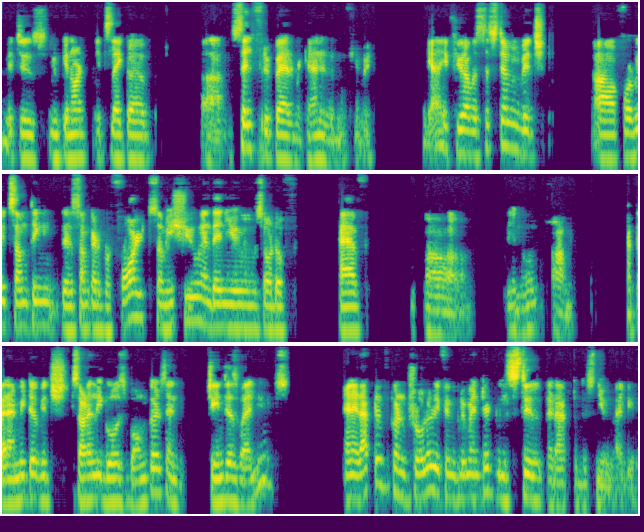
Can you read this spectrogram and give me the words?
which is you cannot it's like a uh, self repair mechanism if you may. Yeah if you have a system which uh, for which something there's some kind of a fault some issue and then you sort of have uh, you know um, a parameter which suddenly goes bonkers and changes values. An adaptive controller, if implemented, will still adapt to this new value.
